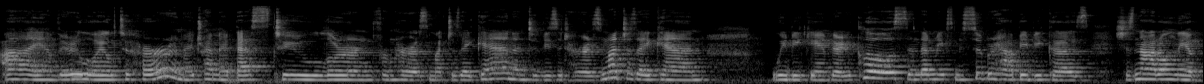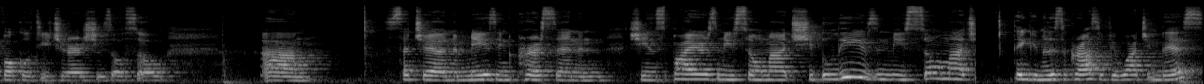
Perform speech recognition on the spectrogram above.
I am very loyal to her and I try my best to learn from her as much as I can and to visit her as much as I can. We became very close and that makes me super happy because she's not only a vocal teacher she's also um, such an amazing person and she inspires me so much. She believes in me so much. Thank you melissa cross if you're watching this.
